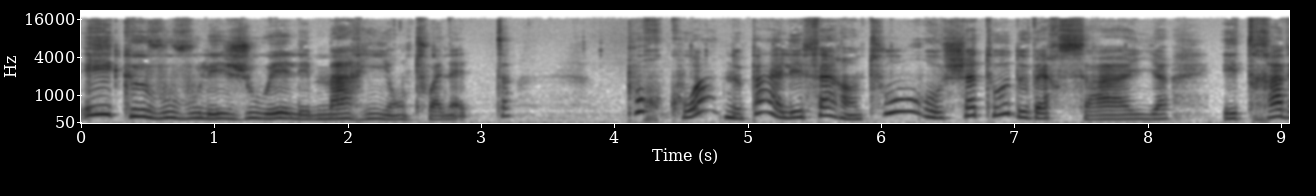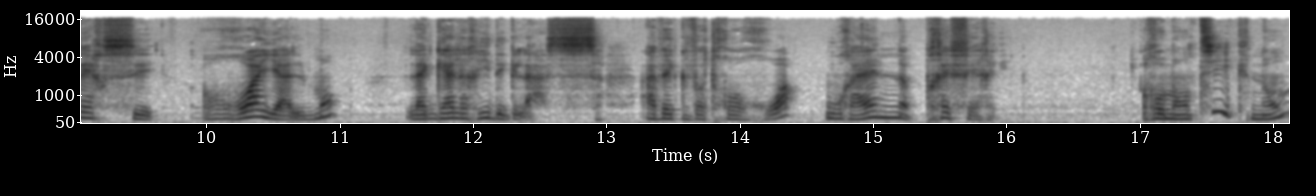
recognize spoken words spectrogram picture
et que vous voulez jouer les Marie-Antoinette, pourquoi ne pas aller faire un tour au château de Versailles et traverser royalement la galerie des glaces avec votre roi ou reine préféré Romantique, non?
